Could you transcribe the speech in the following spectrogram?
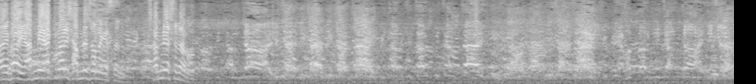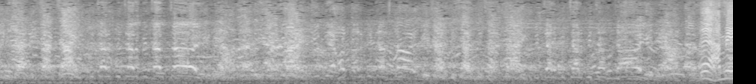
ভাই ভাই, আপনি একবারে সামনে চলে গেছেন। সামনে আসেন আরও চাই বিচার বিচার বিচার চাই বিচার বিচার বিচার চাই। বিচার চাই হত্যার বিচার চাই। বিচার বিচার বিচার চাই। বিচার বিচার বিচার চাই। হত্যার বিচার চাই। বিচার বিচার বিচার চাই। বিচার বিচার বিচার চাই। এ আমি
